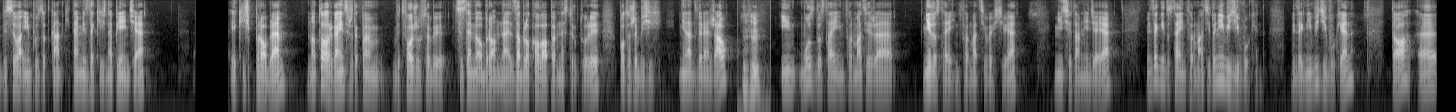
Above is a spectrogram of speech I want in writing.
wysyła impuls do tkanki, tam jest jakieś napięcie, jakiś problem, no to organizm, że tak powiem, wytworzył sobie systemy obronne, zablokował pewne struktury po to, żebyś ich nie nadwyrężał mhm. i mózg dostaje informację, że nie dostaje informacji właściwie, nic się tam nie dzieje, więc jak nie dostaje informacji, to nie widzi włókien. Więc jak nie widzi włókien, to e,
